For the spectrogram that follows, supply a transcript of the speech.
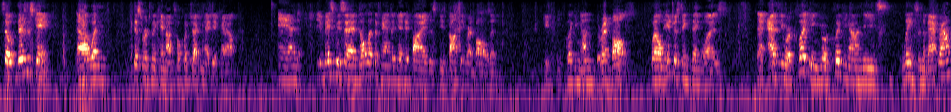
so there's this game. Uh, when this originally came out, this whole clickjacking idea came out, and it basically said, don't let the panda get hit by this, these bouncing red balls, and you keep clicking on the red balls. Well, the interesting thing was that as you were clicking, you were clicking on these links in the background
